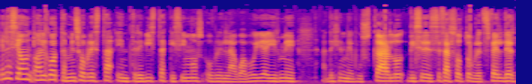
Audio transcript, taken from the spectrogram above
Él decía algo también sobre esta entrevista que hicimos sobre el agua. Voy a irme, déjenme buscarlo. Dice César Soto Bretzfelder.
